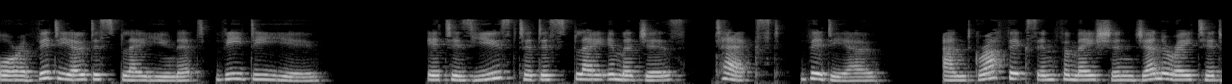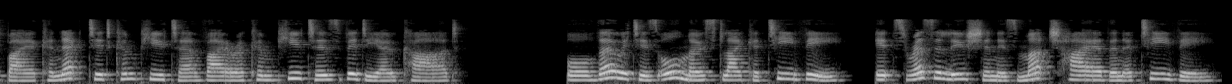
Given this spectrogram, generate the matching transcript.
or a video display unit VDU. It is used to display images, text, video, and graphics information generated by a connected computer via a computer's video card. Although it is almost like a TV, its resolution is much higher than a TV.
